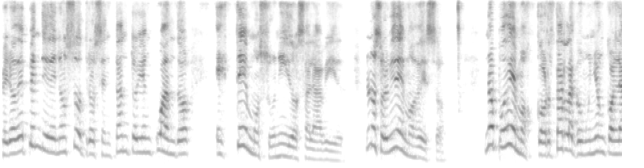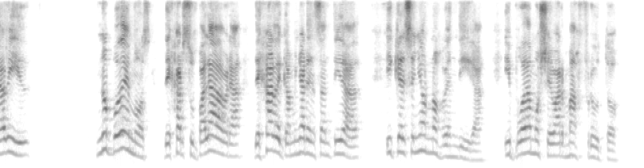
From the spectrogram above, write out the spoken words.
Pero depende de nosotros en tanto y en cuando estemos unidos a la vid. No nos olvidemos de eso. No podemos cortar la comunión con la vid, no podemos dejar su palabra, dejar de caminar en santidad y que el Señor nos bendiga y podamos llevar más fruto.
